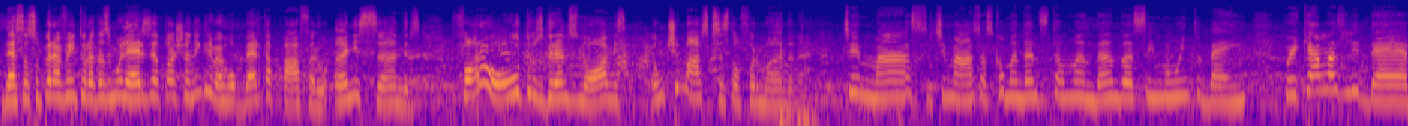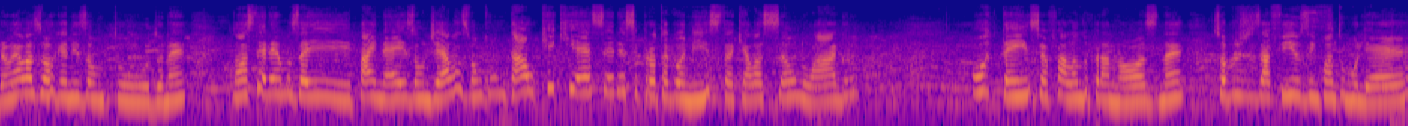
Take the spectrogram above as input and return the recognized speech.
dessa superaventura das mulheres. Eu tô achando incrível. Roberta Páfaro, Anne Sanders, fora outros grandes nomes. É um timaço que vocês estão formando, né? Timaço, timaço. As comandantes estão mandando assim muito bem, porque elas lideram, elas organizam tudo, né? Nós teremos aí painéis onde elas vão contar o que, que é ser esse protagonista que elas são no agro. Hortência falando para nós, né, sobre os desafios enquanto mulher.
